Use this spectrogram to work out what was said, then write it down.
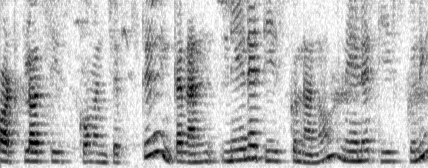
పట్టు క్లాత్ తీసుకోమని చెప్తే ఇంకా నన్ను నేనే తీసుకున్నాను నేనే తీసుకుని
